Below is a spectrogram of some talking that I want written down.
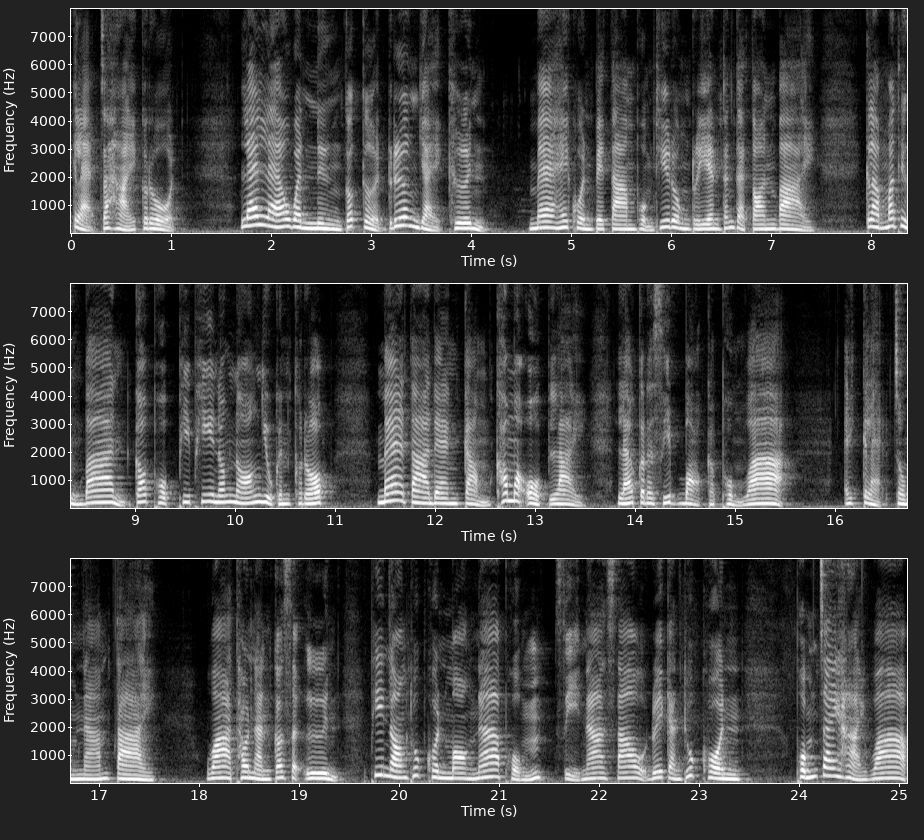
แกละจะหายโกรธ และแล้ววันหนึ่งก็เกิดเรื่องใหญ่ขึ้น แม่ให้คนไปตามผมที่โรงเรียนตั้งแต่ตอนบ่าย กลับมาถึงบ้านก็พบพี่ๆน้องๆอยู่กันครบ แม่ตาแดงก่ำเข้ามาโอบไหล่ แล้วกระซิบบอกกับผมว่า ไอ้แกละจมน้ำตาย ว่าเท่านั้นก็สะอื้นพี่น้องทุกคนมองหน้าผม สีหน้าเศร้าด้วยกันทุกคน ผมใจหายวาบ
